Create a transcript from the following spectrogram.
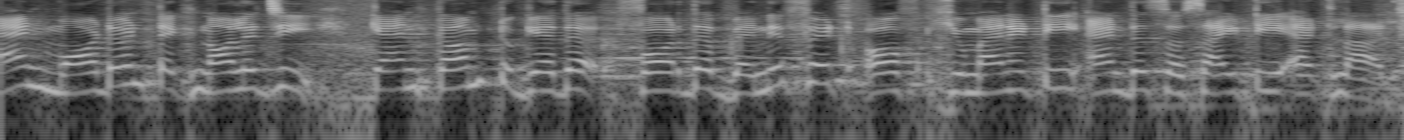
and modern technology can come together for the benefit of humanity and the society at large.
